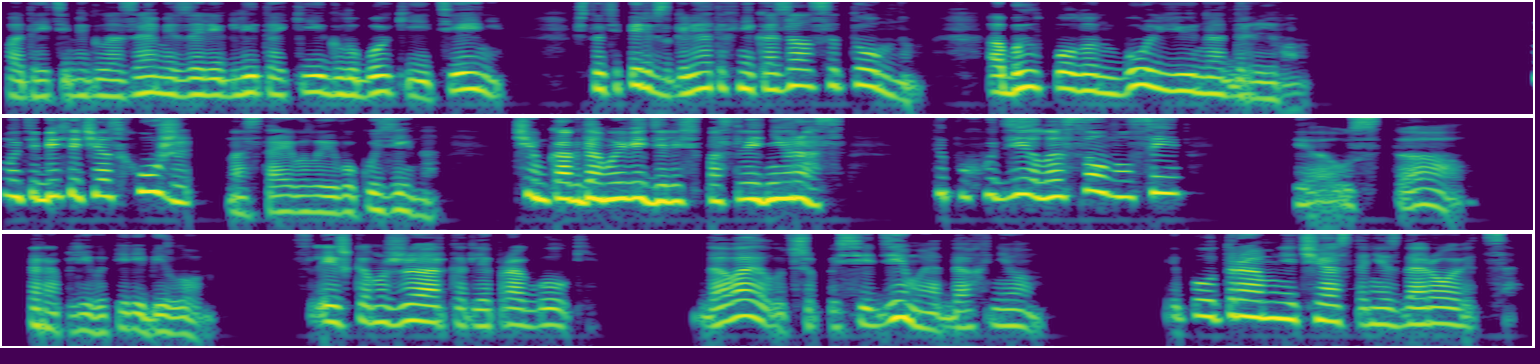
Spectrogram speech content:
Под этими глазами залегли такие глубокие тени, что теперь взгляд их не казался томным, а был полон болью и надрывом. «Но тебе сейчас хуже», — настаивала его кузина, «чем когда мы виделись в последний раз. Ты похудел, осунулся и...» «Я устал», — торопливо перебил он. «Слишком жарко для прогулки. Давай лучше посидим и отдохнем. И по утрам мне часто не здоровится.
